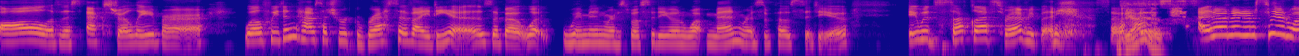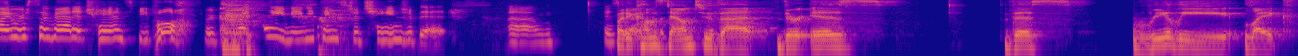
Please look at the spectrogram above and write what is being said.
all of this extra labor well, if we didn't have such regressive ideas about what women were supposed to do and what men were supposed to do, it would suck less for everybody. So yes. I don't understand why we're so mad at trans people for being like, hey, maybe things should change a bit. Um, but it comes down to that there is this really like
